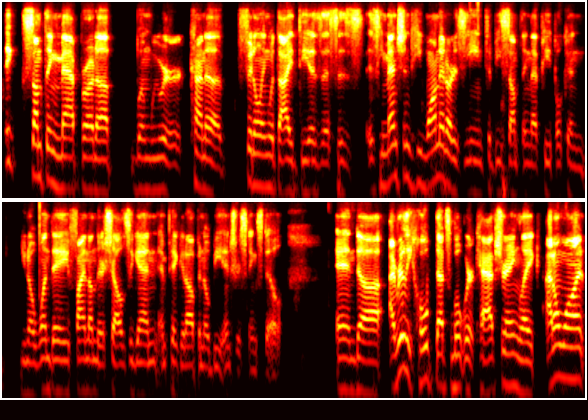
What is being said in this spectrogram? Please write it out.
I think something Matt brought up when we were kind of fiddling with the ideas this is is he mentioned he wanted our zine to be something that people can you know one day find on their shelves again and pick it up and it'll be interesting still. And uh, i really hope that's what we're capturing. Like i don't want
